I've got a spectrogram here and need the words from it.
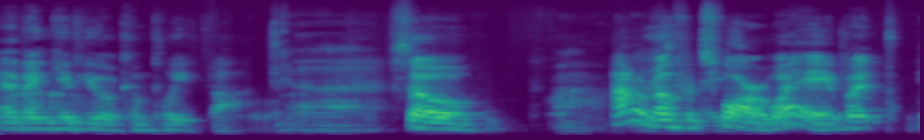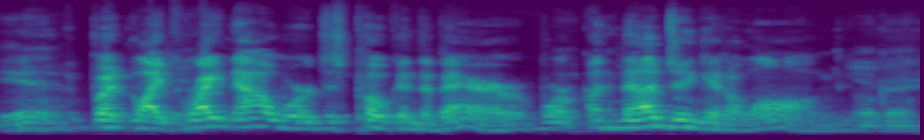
and then give you a complete thought. Uh, So Wow. I don't know if it's far away, but Yeah. but like Yeah. right now we're just poking the bear. We're nudging it along. Yeah. Okay.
